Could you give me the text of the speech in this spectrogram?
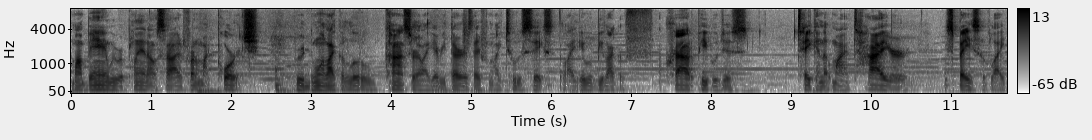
my band we were playing outside in front of my porch. We were doing like a little concert like every Thursday from like two to six. Like it would be like a, f- a crowd of people just taking up my entire space of like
